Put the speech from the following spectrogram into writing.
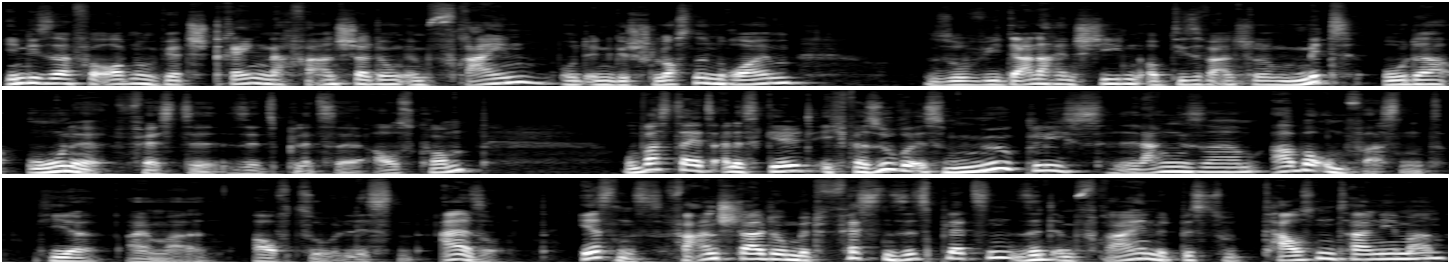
In dieser Verordnung wird streng nach Veranstaltungen im Freien und in geschlossenen Räumen sowie danach entschieden, ob diese Veranstaltungen mit oder ohne feste Sitzplätze auskommen. Und was da jetzt alles gilt, ich versuche es möglichst langsam, aber umfassend hier einmal aufzulisten. Also, erstens, Veranstaltungen mit festen Sitzplätzen sind im Freien mit bis zu 1000 Teilnehmern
